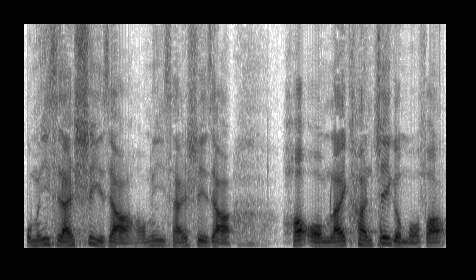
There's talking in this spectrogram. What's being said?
我们一起来试一下！我们一起来试一下。好，我们来看这个魔方。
